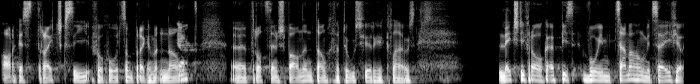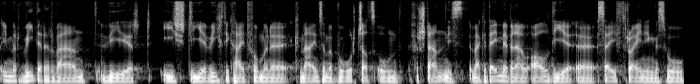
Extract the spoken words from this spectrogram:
arger Stretch gewesen, von kurz und prägnant. Ja. Äh, trotzdem spannend. Danke für die Ausführungen, Klaus. Letzte Frage. Etwas, wo im Zusammenhang mit Safe ja immer wieder erwähnt wird, ist die Wichtigkeit von einem gemeinsamen Wortschatz und Verständnis. Wegen dem eben auch all die äh, Safe-Trainings, die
